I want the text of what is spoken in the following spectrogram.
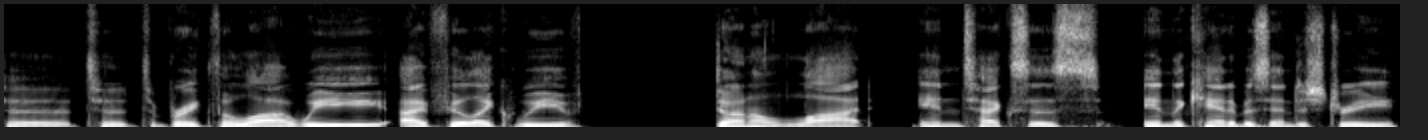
to to to break the law. We I feel like we've done a lot in Texas in the cannabis industry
